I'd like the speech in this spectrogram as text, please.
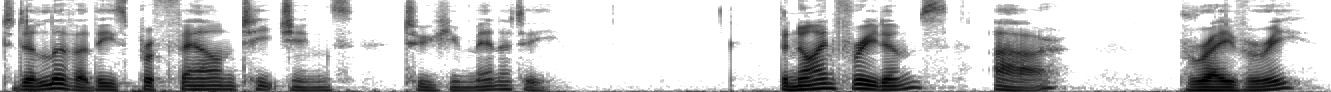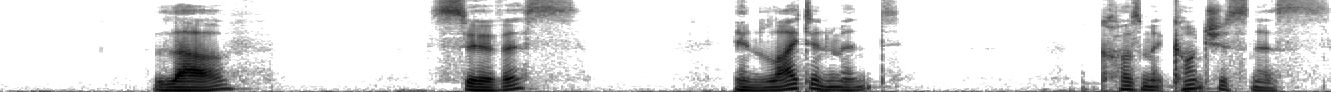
to deliver these profound teachings to humanity. The nine freedoms are bravery, love, service, enlightenment, cosmic consciousness,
